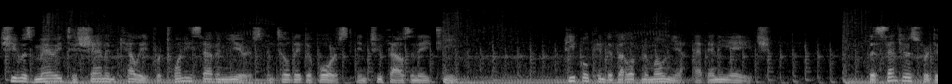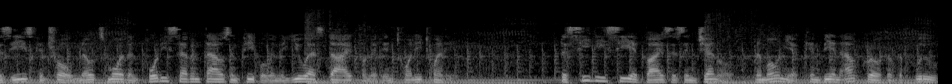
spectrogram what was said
She was married to Shannon Kelley for 27 years until they divorced in 2018. People can develop pneumonia at any age. The Centers for Disease Control notes more than 47,000 people in the U.S. died from it in 2020. The CDC advises in general, pneumonia can be an outgrowth of the flu,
